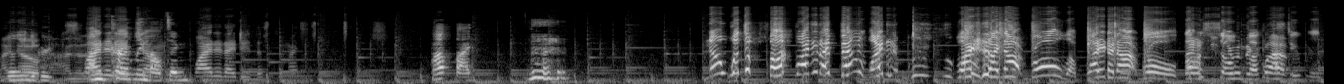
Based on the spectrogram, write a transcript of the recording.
I Million know. degrees. I know Why I'm did currently I jump? melting. Why did I do this to my sister? Well, bye. No, what the fuck? Why did I bounce? Why did Why did I not roll? Up? Why did I not roll? That Oh, is so fucking stupid.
